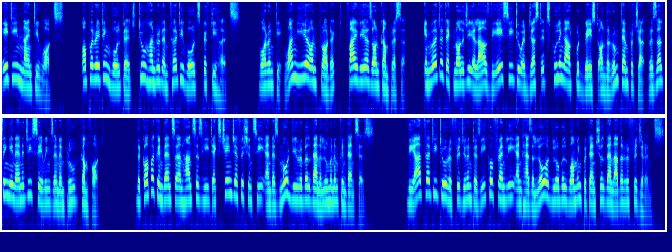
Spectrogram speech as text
1890 watts. Operating voltage 230 volts 50 Hz. Warranty 1 year on product, 5 years on compressor. Inverter technology allows the AC to adjust its cooling output based on the room temperature, resulting in energy savings and improved comfort. The copper condenser enhances heat exchange efficiency and is more durable than aluminum condensers. The R32 refrigerant is eco-friendly and has a lower global warming potential than other refrigerants.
